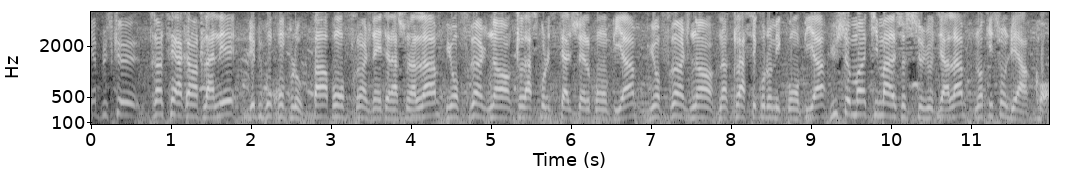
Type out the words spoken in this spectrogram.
Gen plus ke 35 a 40 l'anè, depi kon complot. Par rapport yon franj nan internasyonal la, yon franj nan klas politik tradisyonel kon pya, yon franj nan, nan klas ekonomik kon pya, justement ki ma resosi se jodi a la, nan kesyon de akor.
